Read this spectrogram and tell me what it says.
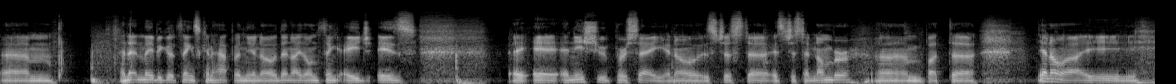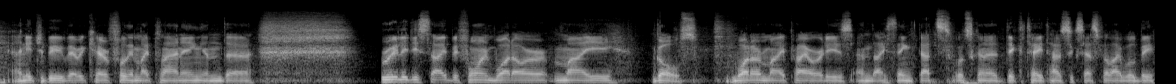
um, and then maybe good things can happen. You know, then I don't think age is a, a, an issue per se. You know, it's just a, it's just a number. Um, but uh, you know, I I need to be very careful in my planning and uh, really decide before and what are my goals, what are my priorities, and I think that's what's going to dictate how successful I will be.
